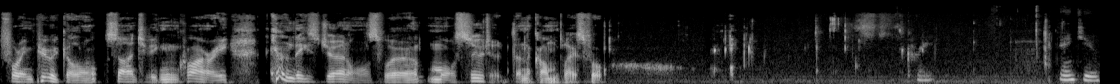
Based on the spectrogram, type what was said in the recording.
for empirical scientific inquiry, these journals were more suited than the commonplace book. Great. Thank you.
